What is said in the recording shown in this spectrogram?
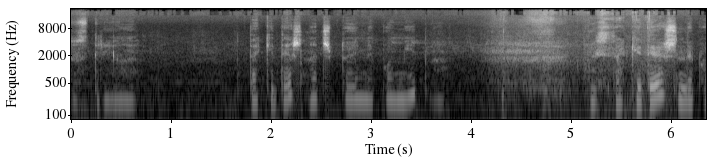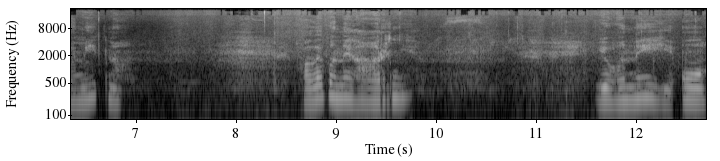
Зустріли. Так ідеш, начебто і непомітно. Ось так ідеш непомітно. Але вони гарні. І вони є. О,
